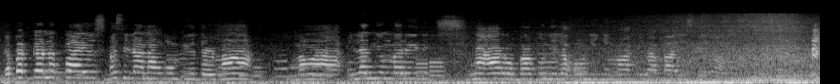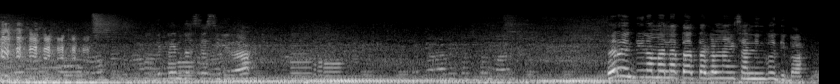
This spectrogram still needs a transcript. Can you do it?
Kapag ka nagpaayos ba sila ng computer, mga mga ilan yung maririch na araw bago nila kunin yung mga pinapayos nila? Depende sa sira. Pero hindi naman natatagal ng isang linggo, di ba?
